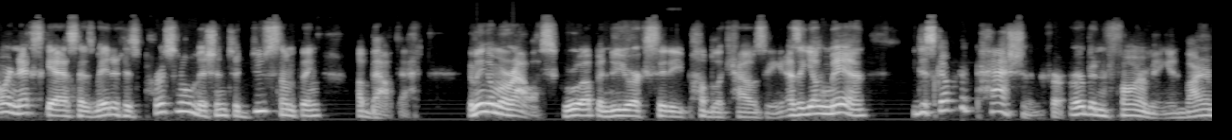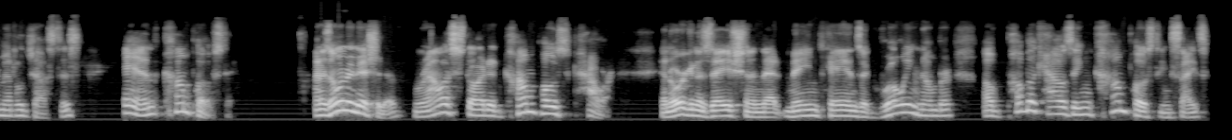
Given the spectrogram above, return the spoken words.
Our next guest has made it his personal mission to do something about that. Domingo Morales grew up in New York City public housing. As a young man, he discovered a passion for urban farming, environmental justice, and composting. On his own initiative, Morales started Compost Power, an organization that maintains a growing number of public housing composting sites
